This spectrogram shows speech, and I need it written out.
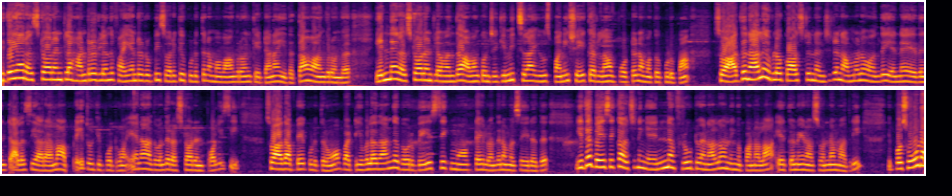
இதையா ரெஸ்டாரண்ட்டில் ஹண்ட்ரட்லேருந்து ஃபைவ் ஹண்ட்ரட் ருபீஸ் வரைக்கும் கொடுத்து நம்ம வாங்குறோம்னு கேட்டானா இதை தான் வாங்குறோங்க. என்ன ரெஸ்டாரண்ட்டில் வந்து அவன் கொஞ்சம் கிமிக்ஸ்லாம் யூஸ் பண்ணி ஷேக்கர்லாம் போட்டு நமக்கு கொடுப்பான். ஸோ அதனால இவ்வளோ காஸ்ட்டுன்னு நினச்சிட்டு நம்மளும் வந்து என்ன ஏதுன்ட்டு அலசி ஆறாமல் அப்படியே தூக்கி போட்டுருவோம். ஏன்னா அது வந்து ரெஸ்டாரண்ட் பாலிசி ஸோ அதை அப்படியே கொடுத்துருவோம். பட் இவ்வளோ தாங்க ஒரு பேசிக் மாக்டைல் வந்து நம்ம செய்கிறது இதை பேசிக்காக வச்சு நீங்கள் என்ன ஃப்ரூட் வேணாலும் நீங்கள் பண்ணலாம். ஏற்கனவே நான் சொன்ன மாதிரி. இப்போ சோடா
